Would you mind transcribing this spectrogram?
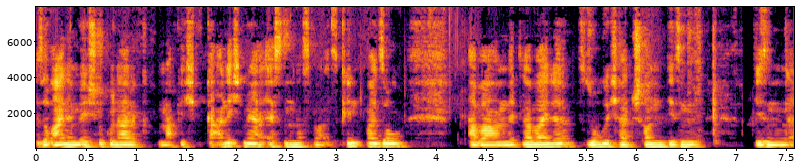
Also reine Milchschokolade mag ich gar nicht mehr essen, das war als Kind mal so. Aber mittlerweile suche ich halt schon diesen, diesen äh,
